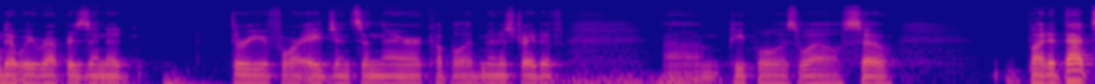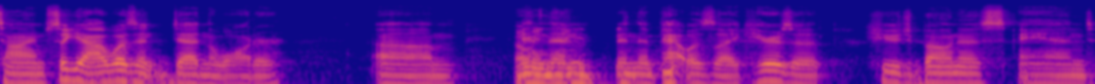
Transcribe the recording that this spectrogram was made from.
that we represented, three or four agents in there, a couple administrative um, people as well. So, but at that time, so yeah, I wasn't dead in the water. Um, and mean, then you- and then Pat was like, "Here's a huge bonus, and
